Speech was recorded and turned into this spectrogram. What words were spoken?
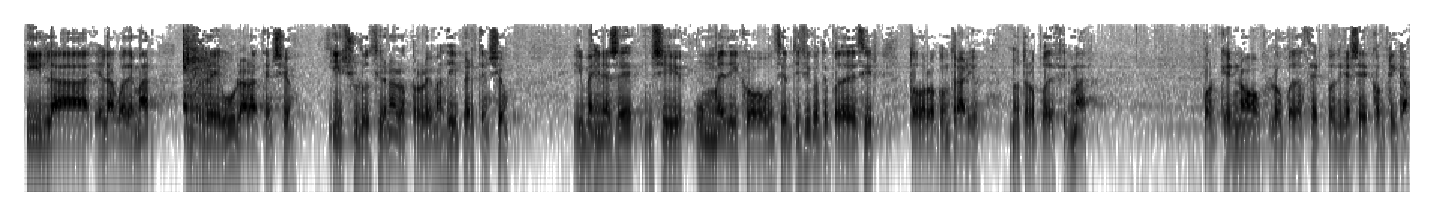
y la- el agua de mar regula la tensión y soluciona los problemas de hipertensión. Imagínese si un médico o un científico te puede decir todo lo contrario. No te lo puede firmar porque no lo puede hacer. Podría ser complicado.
